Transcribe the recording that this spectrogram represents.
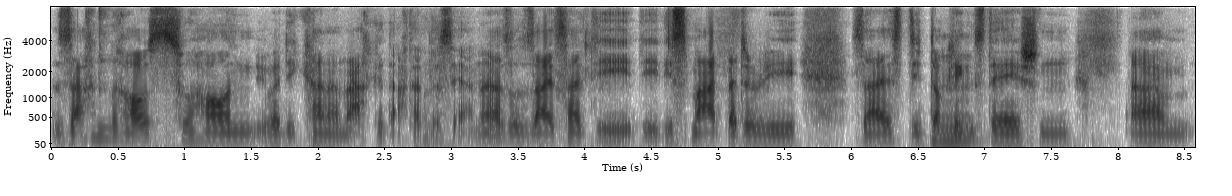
Sachen rauszuhauen, über die keiner nachgedacht hat bisher. Ne? Also sei es halt die, die, die Smart Battery, sei es die Docking mhm. Station, ähm,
